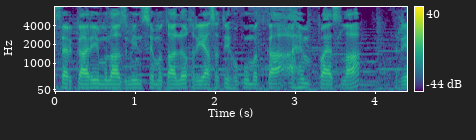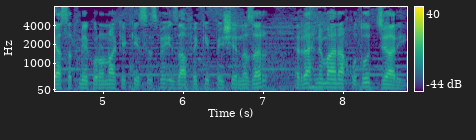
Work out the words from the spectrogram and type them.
सरकारी मुलाजमीन से मुतालिक रियासती हुकूमत का अहम फैसला। रियासत में कोरोना के केसेस में इजाफे के पेश नज़र रहनुमाना खतूत जारी।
